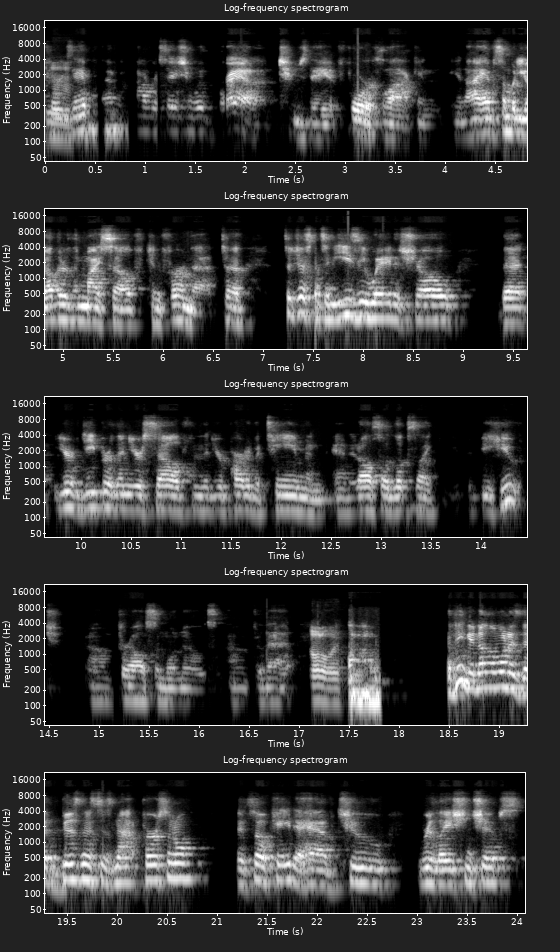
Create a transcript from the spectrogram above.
for Mhm. example, I have a conversation with Brad on Tuesday at four o'clock, and, and I have somebody other than myself confirm that. To, to just, it's an easy way to show that you're deeper than yourself and that you're part of a team, and, and it also looks like you could be huge um, for all someone knows um, for that. Totally. I think another one is that business is not personal. It's okay to have two relationships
